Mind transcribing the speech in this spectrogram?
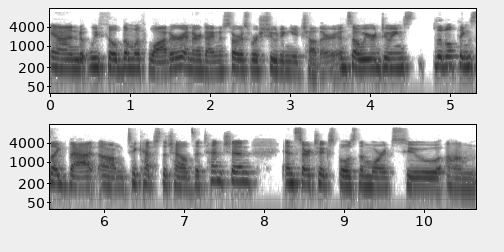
and we filled them with water, and our dinosaurs were shooting each other. And so we were doing little things like that um, to catch the child's attention and start to expose them more to um,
